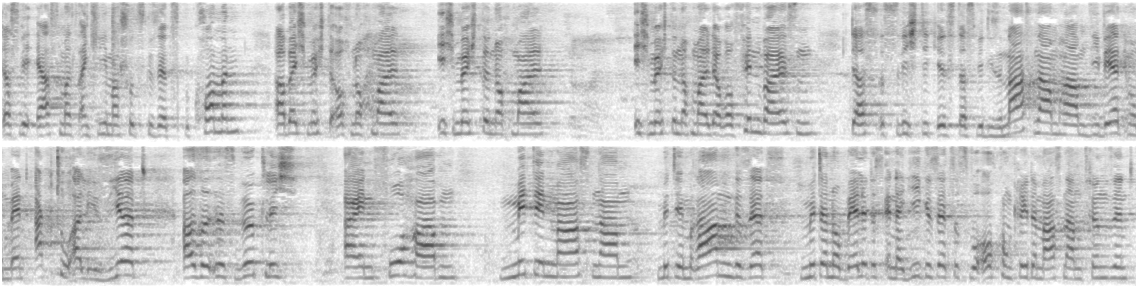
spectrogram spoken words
dass wir erstmals ein Klimaschutzgesetz bekommen. Aber ich möchte auch noch einmal, ich möchte noch einmal ich möchte noch einmal darauf hinweisen, dass es wichtig ist, dass wir diese Maßnahmen haben. Die werden im Moment aktualisiert. Also es ist wirklich ein Vorhaben mit den Maßnahmen, mit dem Rahmengesetz, mit der Novelle des Energiegesetzes, wo auch konkrete Maßnahmen drin sind,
